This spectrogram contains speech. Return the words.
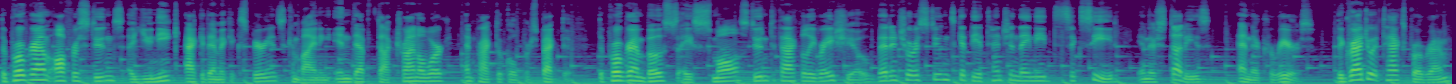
The program offers students a unique academic experience combining in depth doctrinal work and practical perspective. The program boasts a small student to faculty ratio that ensures students get the attention they need to succeed in their studies and their careers. The Graduate Tax Program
